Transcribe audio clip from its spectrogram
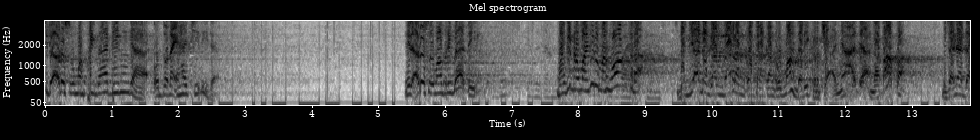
Tidak harus rumah pribadi enggak untuk naik haji tidak. Tidak harus rumah pribadi. Mungkin rumahnya rumah kontrak. Dan dia ada gambaran kontrakan rumah dari kerjaannya ada, nggak apa-apa. Misalnya ada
